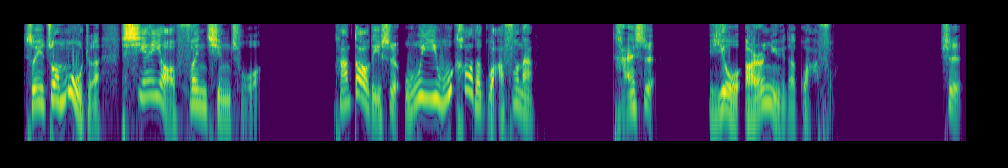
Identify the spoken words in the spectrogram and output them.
所以，做牧者先要分清楚，他到底是无依无靠的寡妇呢，还是有儿女的寡妇？是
